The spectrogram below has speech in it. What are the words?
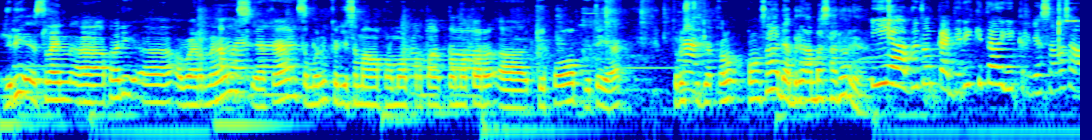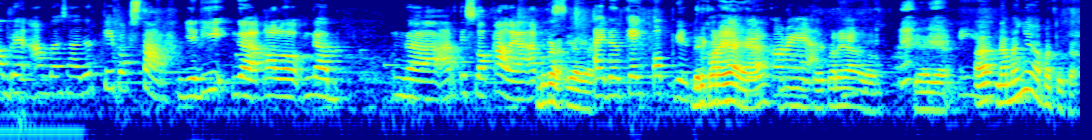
Jadi selain eh, apa tadi eh, awareness, ya kan, Awareness. kemudian kerja sama promotor promotor eh, K-pop gitu ya. Terus Nah. juga kalau kalau salah ada brand ambassador ya. Iya betul kak. Jadi kita lagi kerja sama sama brand ambassador K-pop star. Jadi nggak kalau nggak nggak artis lokal ya, artis Bukan, iya, iya. idol K-pop gitu. Dari Korea ya. Dari Korea. Hmm, dari Korea loh. Iya iya. Iya. Ah, namanya apa tuh kak?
